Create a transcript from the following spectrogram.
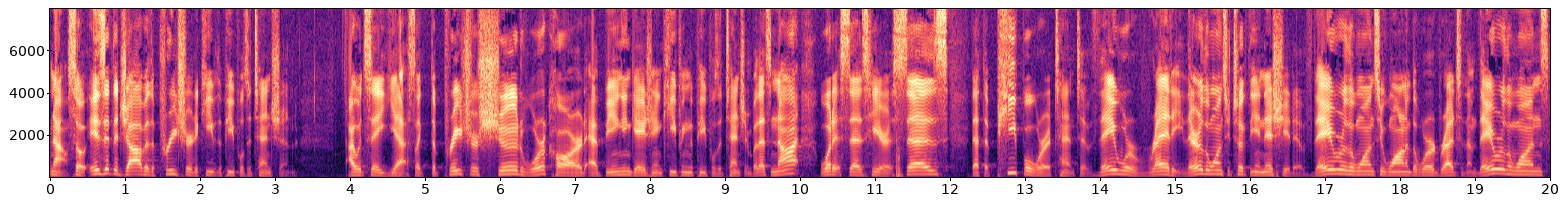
Now, so is it the job of the preacher to keep the people's attention? I would say yes. Like the preacher should work hard at being engaging and keeping the people's attention. But that's not what it says here. It says that the people were attentive. They were ready. They're the ones who took the initiative. They were the ones who wanted the word read to them. They were the ones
